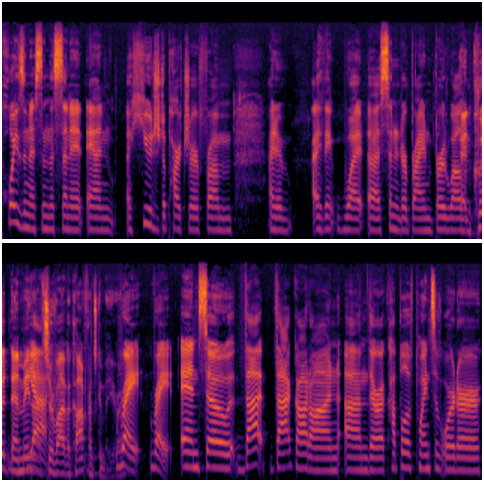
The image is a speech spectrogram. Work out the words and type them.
poisonous in the senate and a huge departure from i know i think what uh, senator brian birdwell and could and may Yeah. not survive a conference committee, right? Right, right. And so that that got on. Um, there are a couple of points of order.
